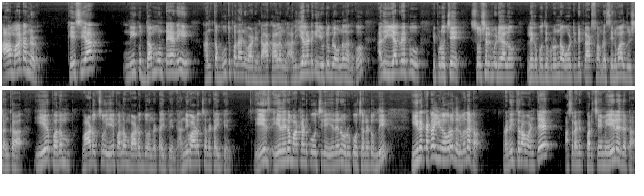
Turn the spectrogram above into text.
ఆ మాట అన్నాడు. కేసీఆర్ నీకు దమ్ముంటే అని అంత భూత పదాన్ని వాడిండు ఆ కాలంలో. అది ఇయ్యాలంటే యూట్యూబ్లో ఉన్నదనుకో అది ఇయ్యాల రేపు ఇప్పుడు వచ్చే సోషల్ మీడియాలో లేకపోతే ఇప్పుడు ఉన్న ఓటీటీ ప్లాట్ఫామ్లో సినిమాలు చూసినాక ఏ పదం వాడొచ్చో ఏ పదం వాడొద్దు అన్నట్టు అయిపోయింది. అన్ని వాడొచ్చు అన్నట్టు అయిపోయింది. ఏ ఏదైనా మాట్లాడుకోవచ్చు ఇక ఏదైనా ఉరుకోవచ్చు అన్నట్టు ఉంది. ఈయనకట ఈయన ఎవరో తెలియదట ప్రణీతరావు అంటే అసలు ఆయనకు పరిచయమే లేదట.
